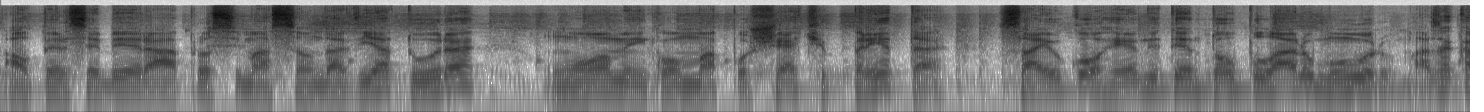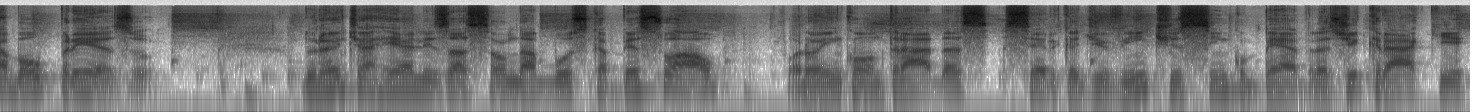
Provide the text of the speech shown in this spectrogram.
Ao perceber a aproximação da viatura, um homem com uma pochete preta saiu correndo e tentou pular o muro, mas acabou preso. Durante a realização da busca pessoal, foram encontradas cerca de 25 pedras de crack,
